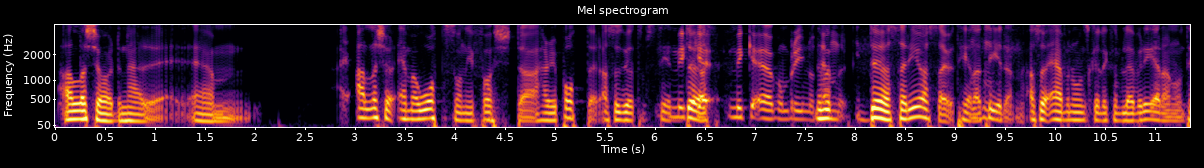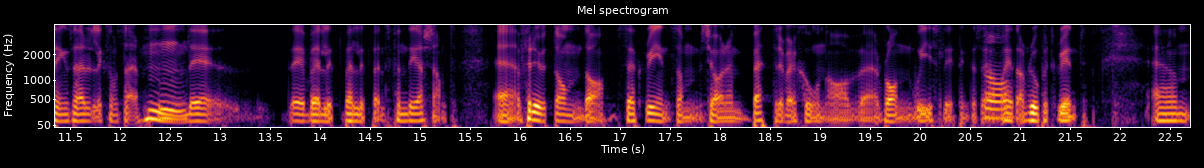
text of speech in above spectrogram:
Alla kör den här, ehm, alla kör Emma Watson i första Harry Potter, alltså du vet, ser dös, Mycket, mycket ögonbryn och tänder. döseriösa ut hela Mhm. tiden. Alltså även om de ska liksom leverera någonting så är det liksom så här, hmm, Mm. det, det är väldigt, väldigt, väldigt fundersamt. Eh, förutom då Seth Green som kör en bättre version av eh, Ron Weasley, tänkte jag säga. Ja. Vad heter han? Rupert Grint. Ehm,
